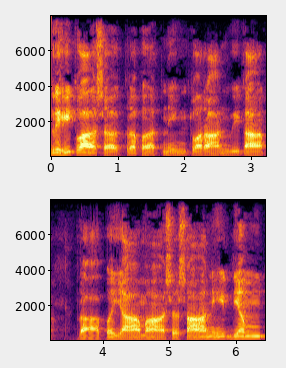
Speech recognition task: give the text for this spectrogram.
गृहीत्वा शक्रपत्नीं त्वरान्विता। प्रापयामाश सान्निध्यं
